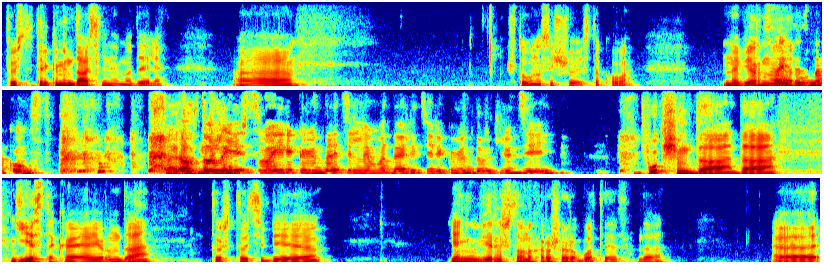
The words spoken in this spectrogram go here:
То есть это рекомендательные модели. А, что у нас еще есть такого? Наверное... Сайты знакомств. Сайты Там знакомств. тоже есть свои рекомендательные модели, те рекомендуют людей. В общем, да, да, есть такая ерунда, то, что тебе... Я не уверен, что оно хорошо работает, да. Э,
